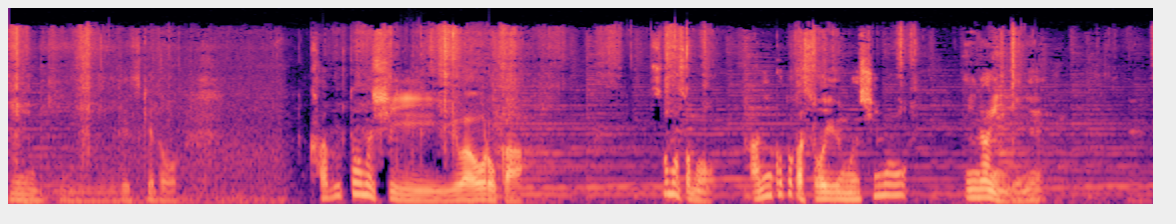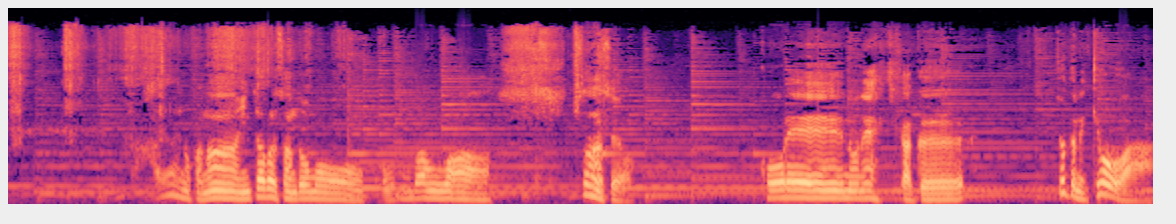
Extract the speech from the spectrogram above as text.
雰囲気ですけど、カブトムシはおろか、そもそもアリンコとかそういう虫もいないんでね。早いのかな？インターバルさんどうも、こんばんは。そうなんですよ。恒例のね、企画。ちょっとね、今日は、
